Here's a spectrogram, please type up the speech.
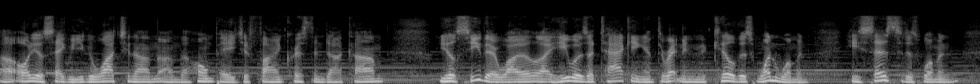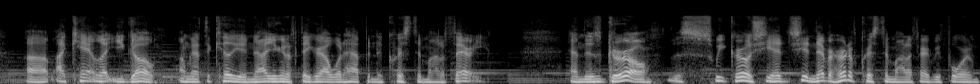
uh, audio segment, you can watch it on on the homepage at findkristen.com. You'll see there while uh, he was attacking and threatening to kill this one woman, he says to this woman, uh, I can't let you go. I'm going to have to kill you. Now you're going to figure out what happened to Kristen Modafferi. And this girl, this sweet girl, she had she had never heard of Kristen Modafferi before. And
